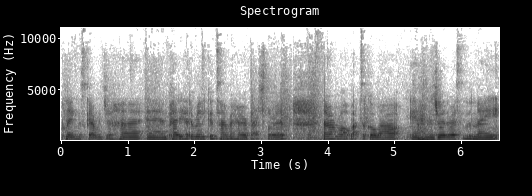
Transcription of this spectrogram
playing the scavenger hunt and patty had a really good time at her bachelorette. Now we're all about to go out and enjoy the rest of the night.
